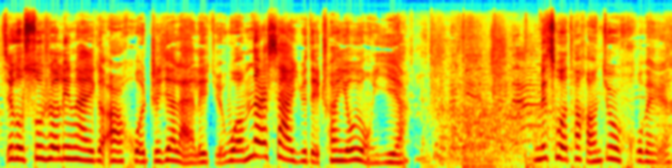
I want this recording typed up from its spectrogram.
结果宿舍另外一个二货直接来了一句，我们那儿下雨得穿游泳衣啊。没错，他好像就是湖北人。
